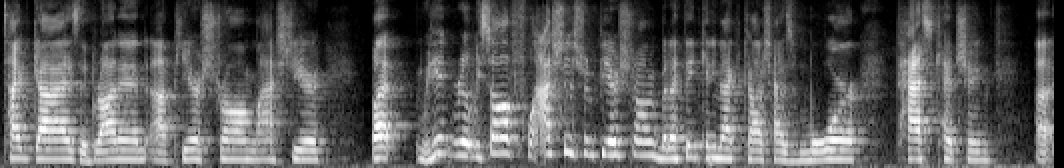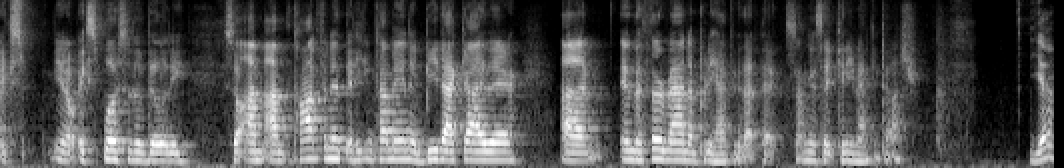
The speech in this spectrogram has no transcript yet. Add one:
type guys. They brought in uh, Pierre Strong last year. But we didn't really we saw flashes from Pierre Strong, but I think Kenny McIntosh has more pass catching uh, ex, you know, explosive ability. So I'm, I'm confident that he can come in and be that guy there. Um, in the third round, I'm pretty happy with that pick. So I'm going to say Kenny McIntosh. Yeah,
